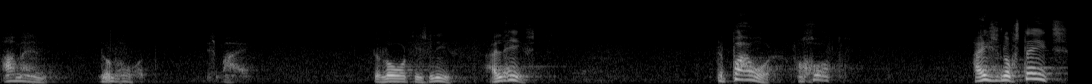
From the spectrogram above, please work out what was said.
Amen. De Lord is mij. De Lord is lief. Hij leeft. De power van God. Hij is er nog steeds.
